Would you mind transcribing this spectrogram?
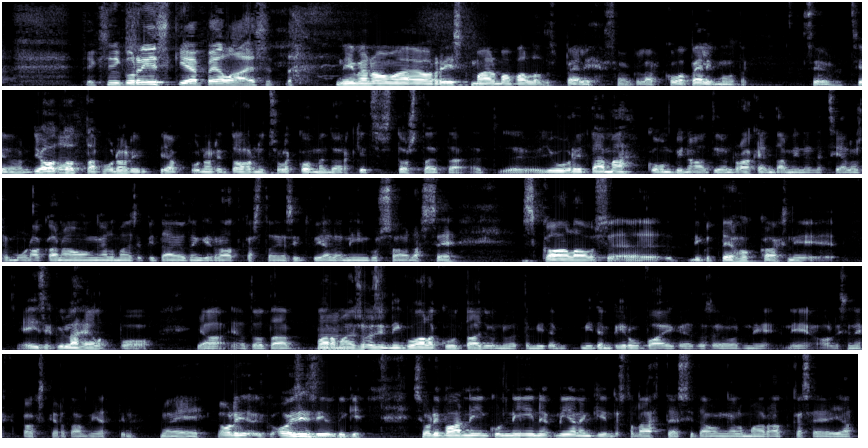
Eikö niin kuin riskiä pelaisi? Että... Nimenomaan joo, risk maailmanvalloituspeli. Se on kyllä kova peli muuten. Siinä, on, joo, oh. totta, unohdin, ja unohdin tuohon nyt sulle kommentoida itse tosta, että, että, juuri tämä kombinaation rakentaminen, että siellä on se munakana-ongelma ja se pitää jotenkin ratkaista ja sitten vielä niin kuin saada se skaalaus niin kuin tehokkaaksi, niin ei se kyllä helppoa. Ja, ja tota, varmaan mm. jos olisin niin kuin alkuun tajunnut, että miten, miten pirun vaikeaa se on, niin, niin olisin ehkä kaksi kertaa miettinyt. No ei, oli, olisin siltikin. Se oli vaan niin, kuin niin mielenkiintoista lähteä sitä ongelmaa ratkaisemaan. Ja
